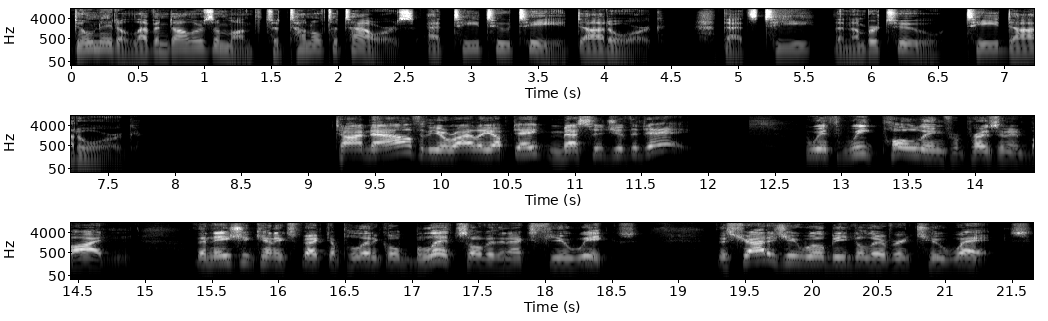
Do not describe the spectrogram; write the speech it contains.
Donate $11 a month to Tunnel to Towers at t2t.org. That's T, the number two, T.org. Time now for the O'Reilly Update message of the day. With weak polling for President Biden, the nation can expect a political blitz over the next few weeks. The strategy will be delivered two ways.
